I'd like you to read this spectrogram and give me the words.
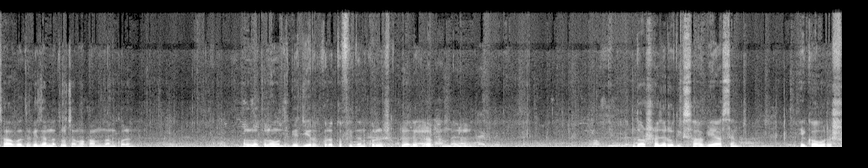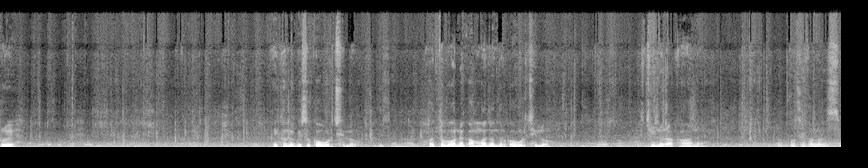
সাহাবাদেরকে জান্নাতুল চামাকাম দান করেন। আল্লাহ তালা আমাদেরকে জিয়ারত করে তফি দান করেন, শুক্রিয়া করে, আলহামদুলিল্লাহ। দশ হাজার অধিক সাহাবি আছেন এই কবরে শুয়ে। এখানেও কিছু কবর ছিল। হয়তো বা অনেক আম্মাজানদের কবর ছিল। চিহ্ন রাখা হয় না আর পচে ফেলা হয়েছে।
